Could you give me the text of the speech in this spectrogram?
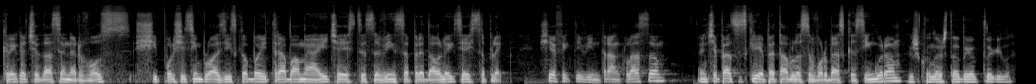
cred că cedase nervos și pur și simplu a zis că băi, treaba mea aici este să vin să predau lecția și să plec. Și efectiv intra în clasă, începea să scrie pe tablă să vorbească singură. Își cunoștea drepturile.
